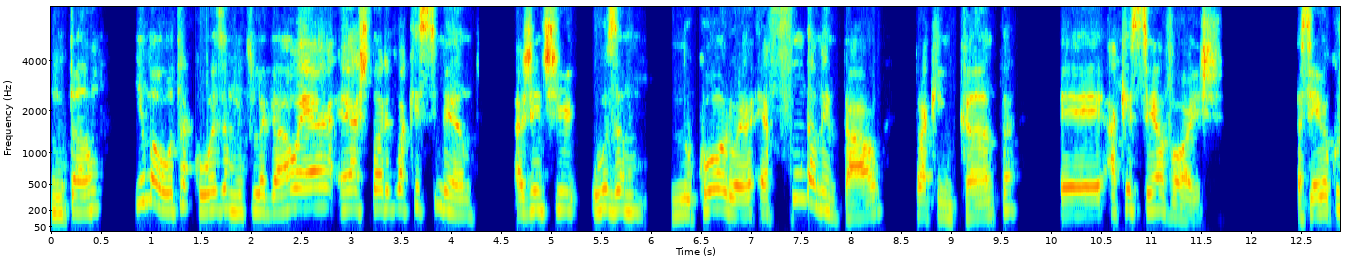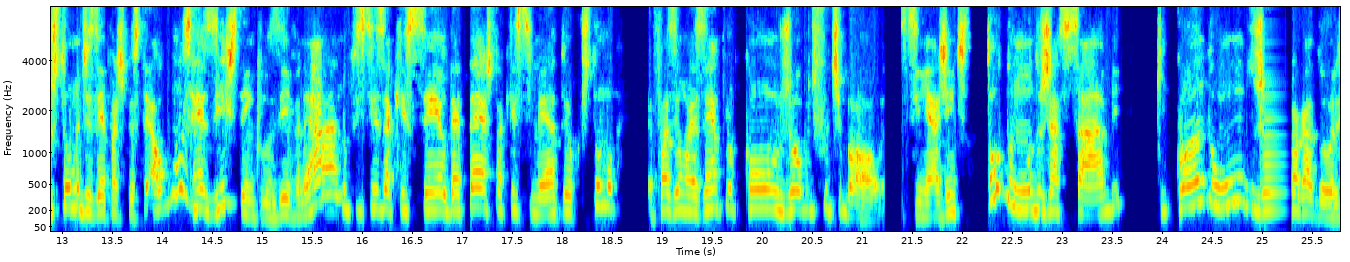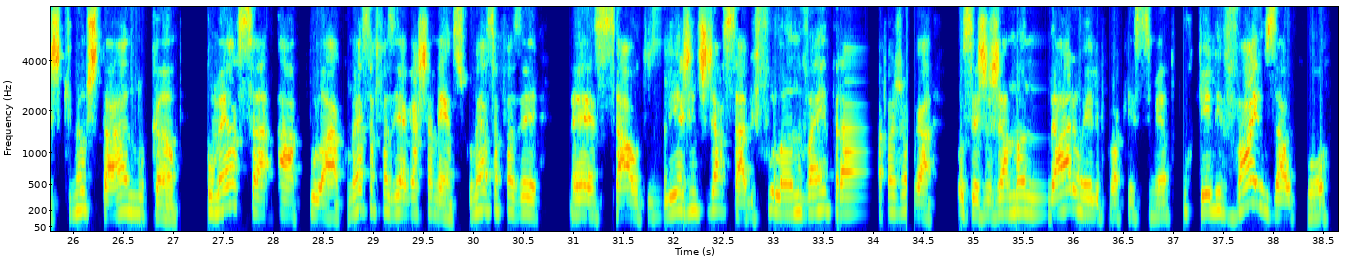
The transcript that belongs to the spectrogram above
Então, e uma outra coisa muito legal é, é a história do aquecimento. A gente usa no coro, é, é fundamental para quem canta é, aquecer a voz. Assim, eu costumo dizer para as pessoas, alguns resistem, inclusive, né? Ah, não precisa aquecer, eu detesto aquecimento. Eu costumo fazer um exemplo com um jogo de futebol. Assim, a gente, todo mundo já sabe que quando um dos jogadores que não está no campo começa a pular, começa a fazer agachamentos, começa a fazer né, saltos ali, a gente já sabe, fulano vai entrar para jogar. Ou seja, já mandaram ele para o aquecimento, porque ele vai usar o corpo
